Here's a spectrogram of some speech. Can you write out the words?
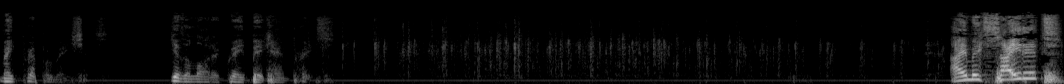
Make preparations. Give the Lord a great big hand praise. I'm excited.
